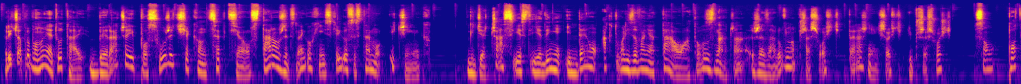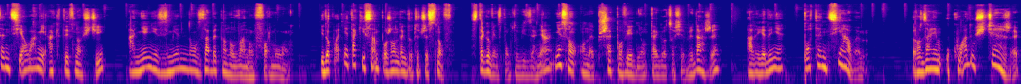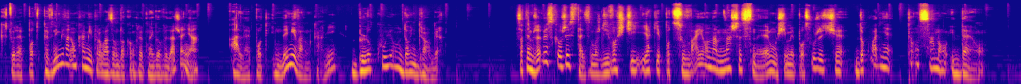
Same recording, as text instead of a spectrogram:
Richa proponuje tutaj, by raczej posłużyć się koncepcją starożytnego chińskiego systemu I Ching, gdzie czas jest jedynie ideą aktualizowania Tao, a to oznacza, że zarówno przeszłość, teraźniejszość i przyszłość są potencjałami aktywności, a nie niezmienną, zabetonowaną formułą. I dokładnie taki sam porządek dotyczy snów. Z tego więc punktu widzenia nie są one przepowiednią tego, co się wydarzy, ale jedynie potencjałem, rodzajem układu ścieżek, które pod pewnymi warunkami prowadzą do konkretnego wydarzenia, ale pod innymi warunkami blokują doń drogę. Zatem, żeby skorzystać z możliwości, jakie podsuwają nam nasze sny, musimy posłużyć się dokładnie tą samą ideą,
